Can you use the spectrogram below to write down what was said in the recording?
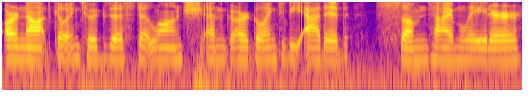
are not going to exist at launch and are going to be added sometime later.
